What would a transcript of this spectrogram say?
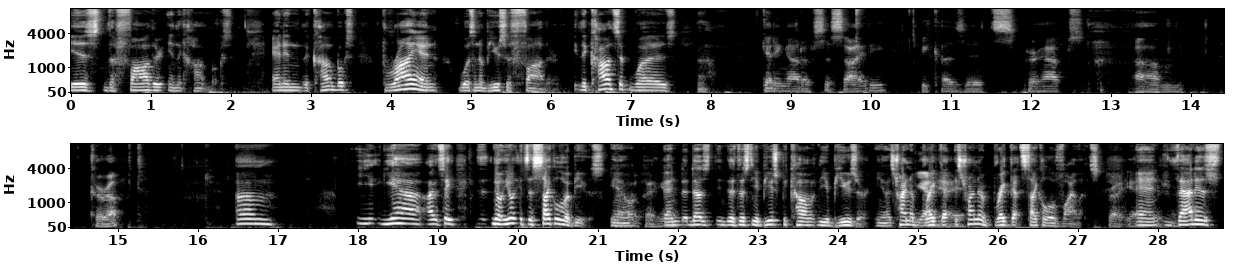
is the father in the comic books. And in the comic books, Brian was an abusive father. The concept was getting out of society because it's perhaps um, corrupt? Um, yeah, I would say no. You know, it's a cycle of abuse. You know, Okay, yeah. and does does the abuse become the abuser? You know, it's trying to Yeah, break yeah, that. It's trying to break that cycle of violence. Right. Yeah. and sure. that is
